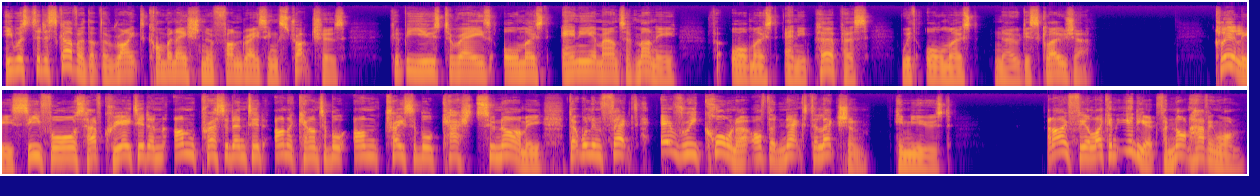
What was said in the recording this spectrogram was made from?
He was to discover that the right combination of fundraising structures could be used to raise almost any amount of money for almost any purpose with almost no disclosure. Clearly, C4s have created an unprecedented, unaccountable, untraceable cash tsunami that will infect every corner of the next election, he mused. And I feel like an idiot for not having one.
